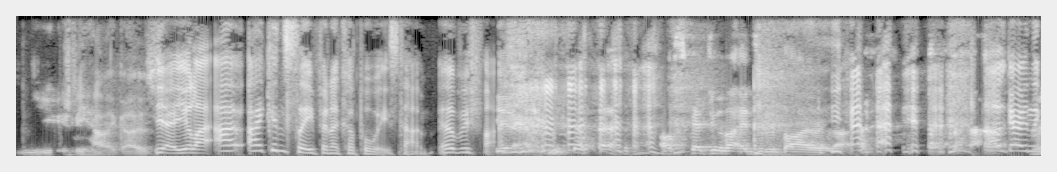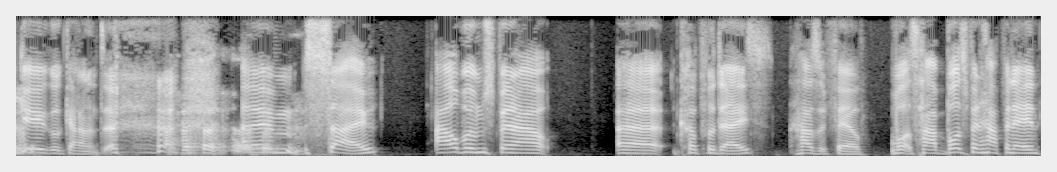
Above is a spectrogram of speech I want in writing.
usually how it goes. Yeah, you're like, I, I can sleep in a couple of weeks' time. It'll be fine. Yeah. I'll schedule that into the diary. Yeah, yeah. I'll go in the Google calendar. um, so, album's been out a couple of days. How's it feel? What's ha- what's been happening?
